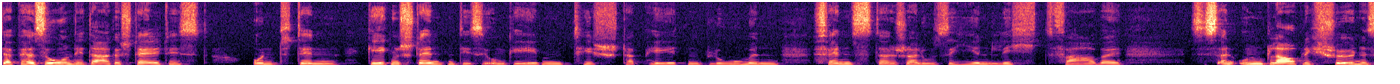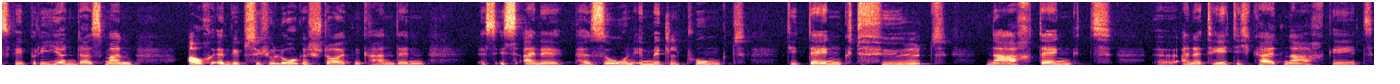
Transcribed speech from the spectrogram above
der Person, die dargestellt ist, und den Gegenständen, die sie umgeben, Tisch, Tapeten, Blumen, Fenster, Jalousien, Licht, Farbe. Es ist ein unglaublich schönes Vibrieren, das man auch irgendwie psychologisch deuten kann, denn es ist eine Person im Mittelpunkt, die denkt, fühlt, nachdenkt, äh, einer Tätigkeit nachgeht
